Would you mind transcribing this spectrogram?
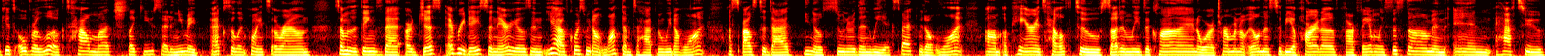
gets overlooked how much, like you said, and you made excellent points around some of the things that are just everyday scenarios. And yeah, of course, we don't want them to happen. We don't want a spouse to die, you know, sooner than we expect. We don't want um, a parent's health to suddenly decline or a terminal illness to be a part of our family system and and have to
